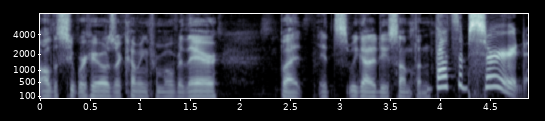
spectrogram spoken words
all the superheroes are coming from over there, but it's we got to do something. That's absurd.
